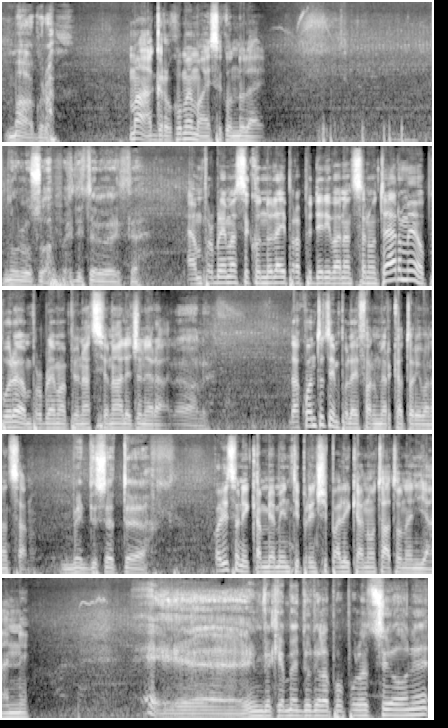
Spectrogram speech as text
magro, Magro, come mai secondo lei? non lo so per dire la verità. È un problema secondo lei proprio di Rivanazzano Terme oppure è un problema più nazionale generale? Reale, Da quanto tempo lei fa il mercato a Rivanazzano? 27 anni. Quali sono i cambiamenti principali che ha notato negli anni? Eh, l'invecchiamento della popolazione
